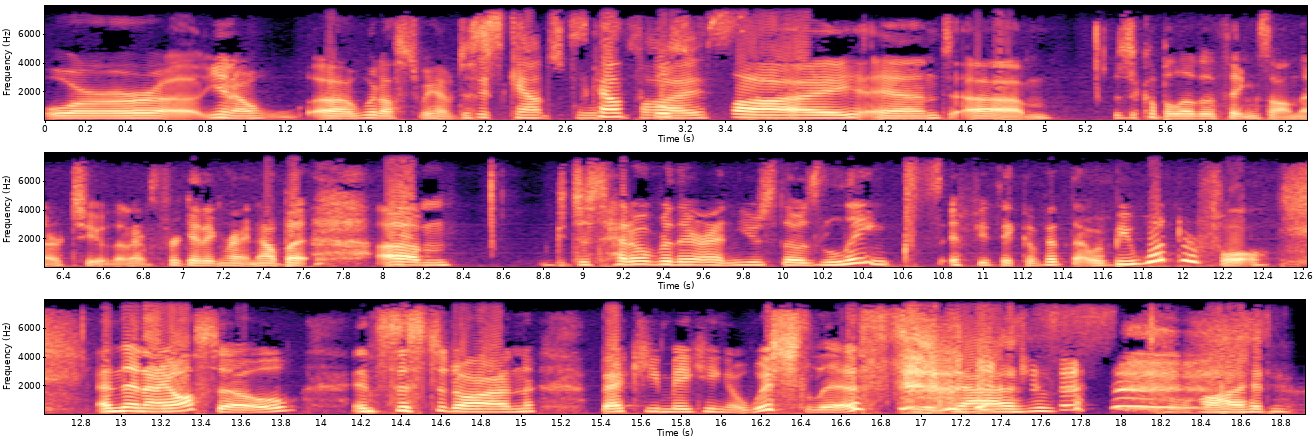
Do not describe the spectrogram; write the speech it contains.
or, uh, you know, uh, what else do we have? Dis- discount school discount. School supply and, um, there's a couple other things on there too that I'm forgetting right now, but, um, just head over there and use those links if you think of it. That would be wonderful. And then I also insisted on Becky making a wish list. Yes. God.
